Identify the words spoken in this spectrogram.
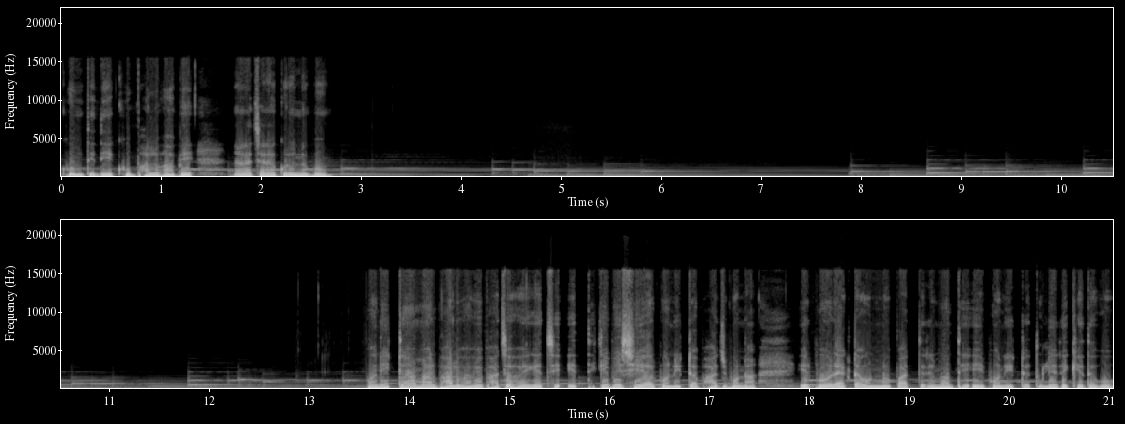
খুন্তি দিয়ে খুব ভালোভাবে নাড়াচাড়া করে নেব। আমার ভালোভাবে ভাজা হয়ে গেছে। এর থেকে বেশি আর পনিরটা ভাজবো না। এরপর একটা অন্য পাত্রের মধ্যে এই পনিরটা তুলে রেখে দেবো।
